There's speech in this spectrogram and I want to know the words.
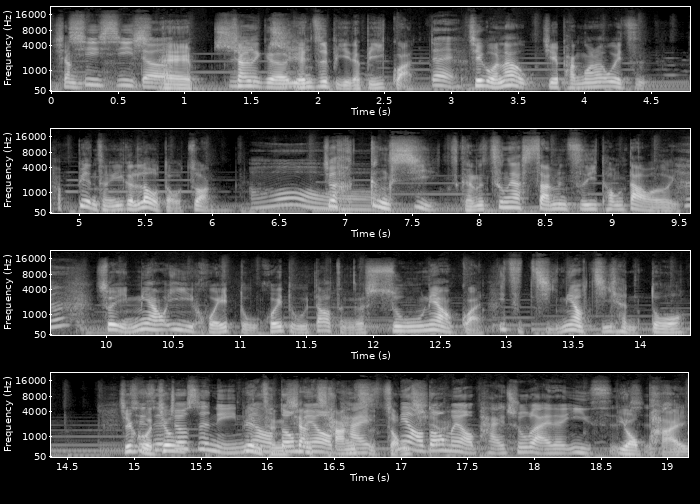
像细细的，哎、直像那个直圆珠笔的笔管，对，结果那接膀胱的位置，它变成一个漏斗状，哦，就更细，可能剩下三分之一通道而已。哈？所以尿液回堵，回堵到整个输尿管，一直挤尿挤很多，结果就是你尿都没有排尿都没有排出来的意思，有排，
